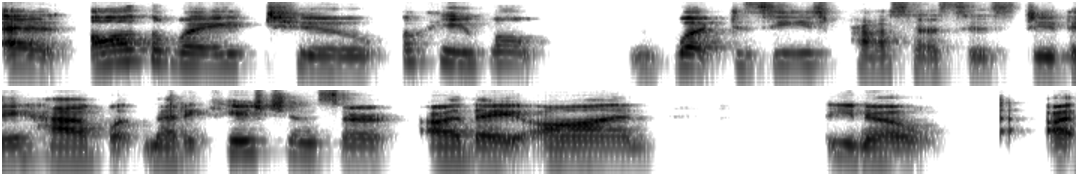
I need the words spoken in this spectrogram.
and all the way to okay, well, what disease processes do they have? What medications are are they on? You know, uh,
